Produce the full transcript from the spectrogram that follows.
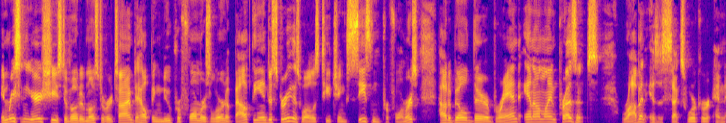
In recent years, she's devoted most of her time to helping new performers performers learn about the industry, as well as teaching seasoned performers how to build their brand and online presence. Robin is a sex worker and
